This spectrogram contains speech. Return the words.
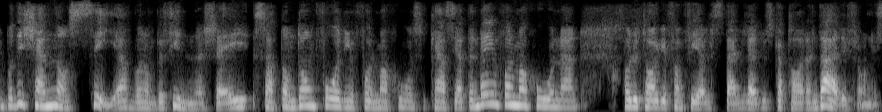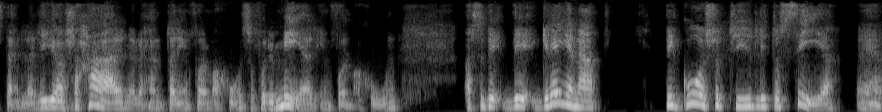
både känna och se var de befinner sig. Så att om de får information så kan jag säga att den där informationen har du tagit från fel ställe, du ska ta den därifrån istället. Eller gör så här när du hämtar information så får du mer information. Alltså det, det, grejen är att det går så tydligt att se eh,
